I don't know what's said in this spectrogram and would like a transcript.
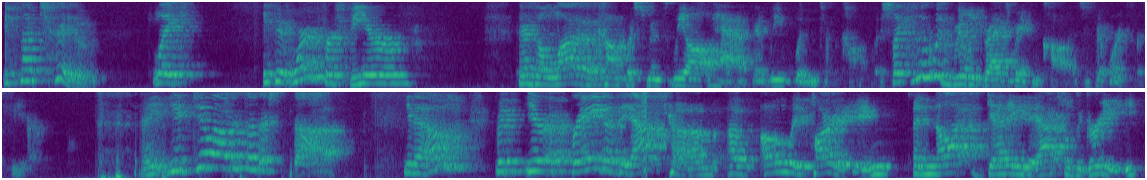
it's not true. Like, if it weren't for fear there's a lot of accomplishments we all have that we wouldn't have accomplished. Like, who would really graduate from college if it weren't for fear? right? You do all this other stuff, you know, but you're afraid of the outcome of only partying and not getting the actual degree.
